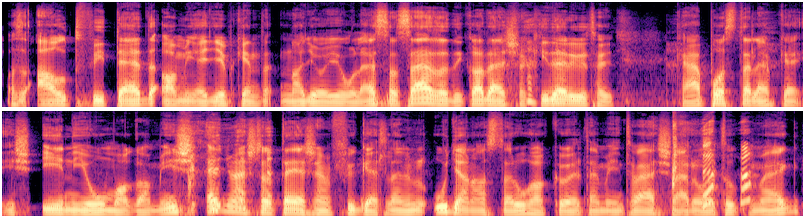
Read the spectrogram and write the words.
az outfited, ami egyébként nagyon jó lesz. A századik adásra kiderült, hogy káposztelepke és én jó magam is. Egymástól teljesen függetlenül ugyanazt a ruhakölteményt vásároltuk meg.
